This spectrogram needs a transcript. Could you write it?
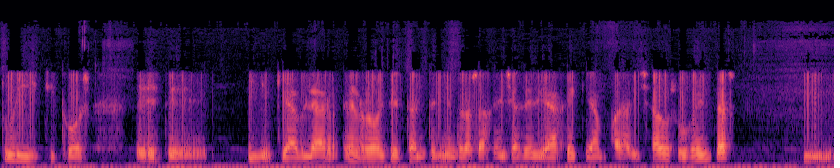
turísticos, este, y que hablar el rol que están teniendo las agencias de viaje que han paralizado sus ventas y,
